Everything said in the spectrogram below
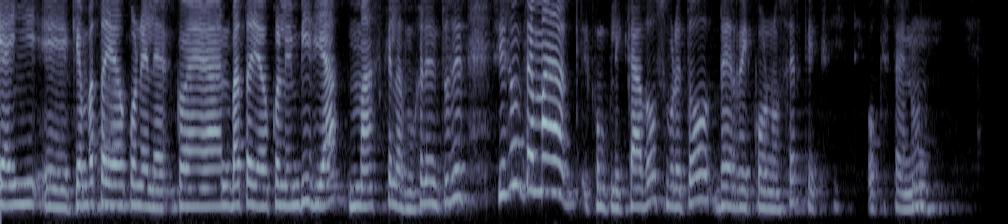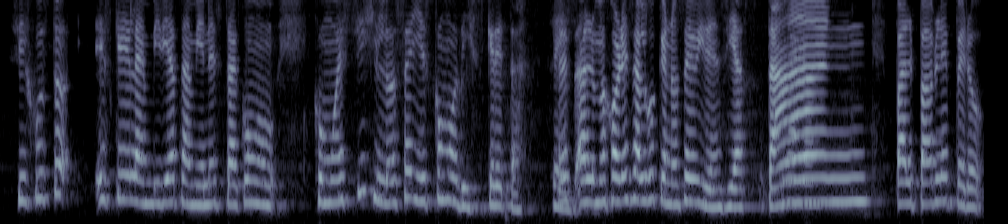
que, hay, eh, que han, batallado con el, han batallado con la envidia más que las mujeres. Entonces, sí es un tema complicado, sobre todo de reconocer que existe o que está en uno. Sí, justo es que la envidia también está como, como es sigilosa y es como discreta. a lo mejor es algo que no se evidencia tan palpable, pero,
